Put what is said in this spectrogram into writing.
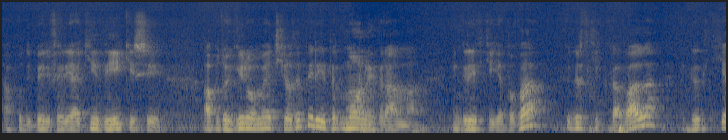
από την περιφερειακή διοίκηση, από τον κύριο Μέτιο, δεν πήρε μόνο η δράμα. Εγκρίθηκε για το ΒΑ, εγκρίθηκε και η Καβάλα, εγκρίθηκε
